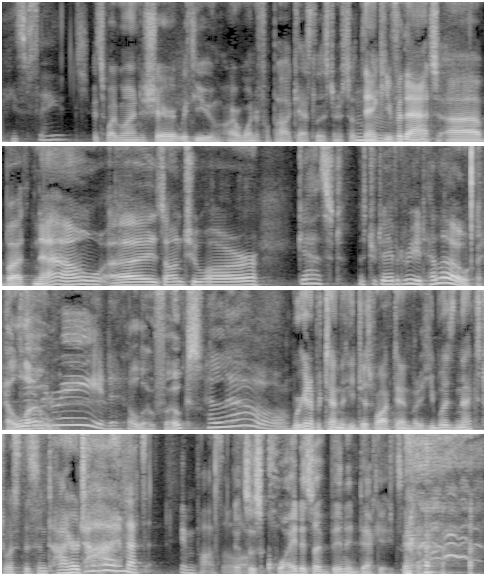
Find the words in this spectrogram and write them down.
He's- sage. it's why we wanted to share it with you, our wonderful podcast listeners. So thank you for that. Uh, but now uh, it's on to our guest, Mr. David Reed. Hello. Hello. David Reed. Hello, folks. Hello. We're gonna pretend that he just walked in, but he was next to us this entire time. That's impossible. It's as quiet as I've been in decades.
